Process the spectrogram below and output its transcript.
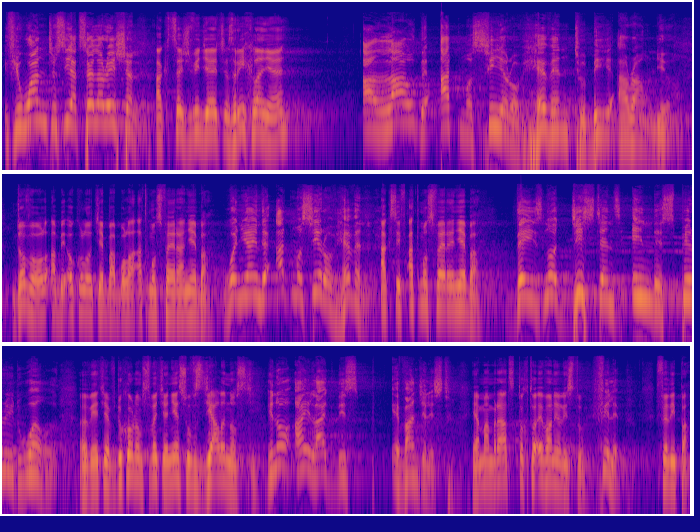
If you want to see acceleration, Ak chceš vidieť zrýchlenie, allow the atmosphere of heaven to be around you. dovol, aby okolo teba bola atmosféra neba. When you're in the atmosphere of heaven, Ak si v atmosfére neba, there is no distance in the spirit world. e, viete, v duchovnom svete nie sú vzdialenosti. You know, I like this evangelist, Ja mám rád tohto evangelistu, Philip, Filipa,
